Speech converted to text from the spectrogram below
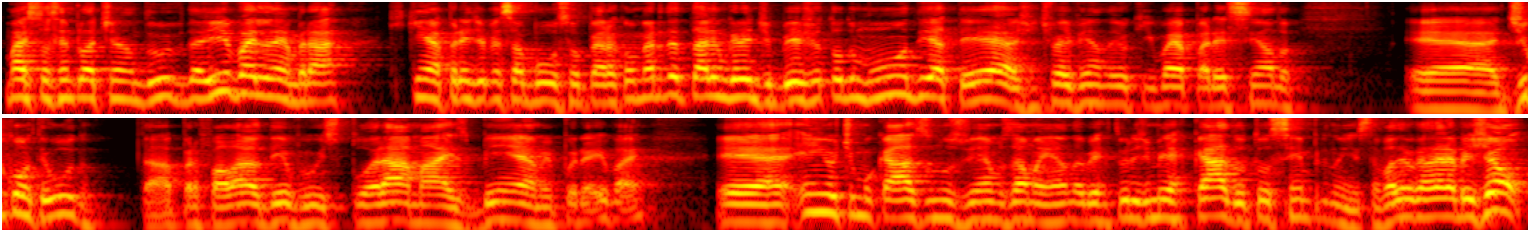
mas estou sempre lá tirando dúvida. E vale lembrar que quem aprende a pensar bolsa opera com mero detalhe. Um grande beijo a todo mundo e até a gente vai vendo aí o que vai aparecendo é, de conteúdo, tá? Para falar, eu devo explorar mais BEM e por aí vai. É, em último caso, nos vemos amanhã na abertura de mercado. Tô sempre no Insta. Valeu, galera. Beijão!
